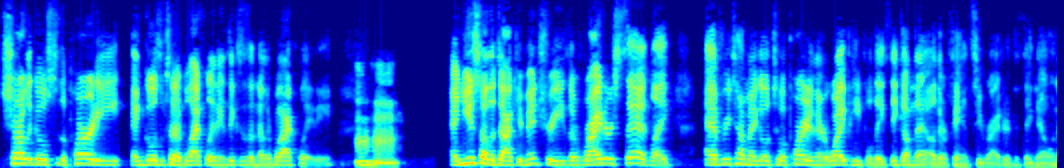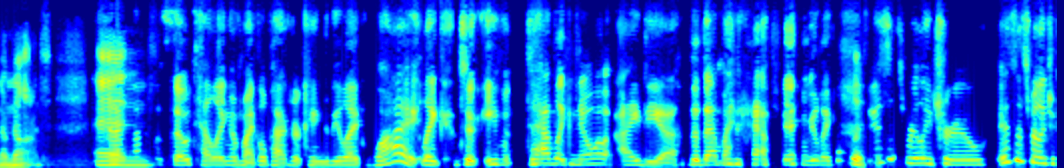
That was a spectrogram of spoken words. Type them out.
Charlotte goes to the party and goes up to that black lady and thinks it's another black lady. mm-hmm. And you saw the documentary. The writer said, like, every time I go to a party and there are white people, they think I'm that other fancy writer that they know, and I'm not. and so telling of michael patrick king to be like why like to even to have like no idea that that might happen be like is this really true? Is this really true?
